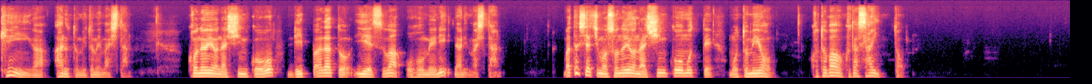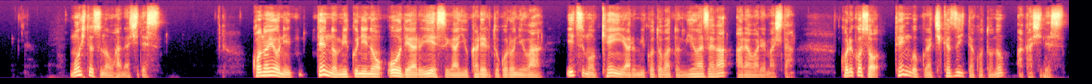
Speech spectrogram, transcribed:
権威があると認めました。このような信仰を立派だとイエスはお褒めになりました。私たちもそのような信仰を持って求めよう。言葉をくださいと。もう一つのお話です。このように天の御国の王であるイエスが行かれるところにはいつも権威ある御言葉と見業が現れました。これこそ天国が近づいたことの証です。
